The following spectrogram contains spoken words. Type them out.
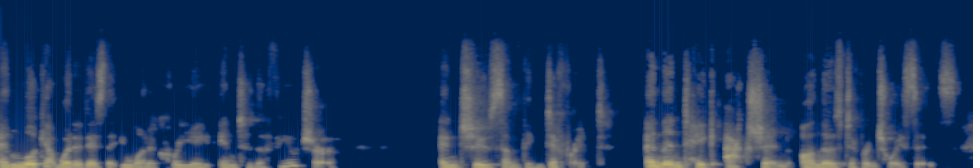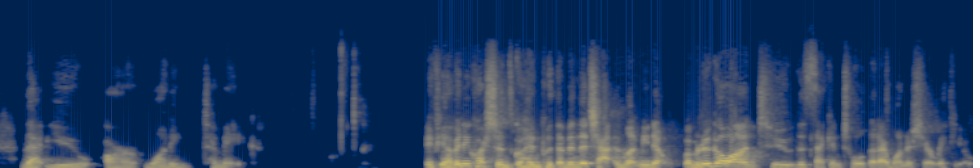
and look at what it is that you want to create into the future and choose something different and then take action on those different choices that you are wanting to make. If you have any questions, go ahead and put them in the chat and let me know. I'm going to go on to the second tool that I want to share with you.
